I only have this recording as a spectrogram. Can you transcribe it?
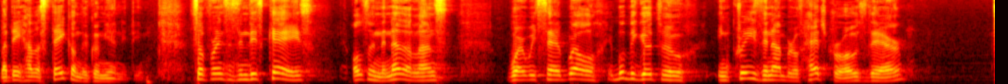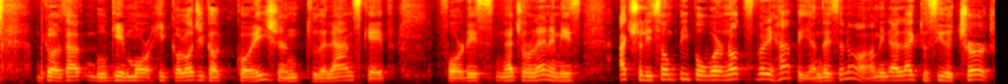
But they have a stake on the community. So for instance, in this case, also in the Netherlands, where we said, well, it would be good to increase the number of hedgerows there because that will give more ecological cohesion to the landscape for these natural enemies. Actually, some people were not very happy, and they said, no, I mean, I like to see the church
